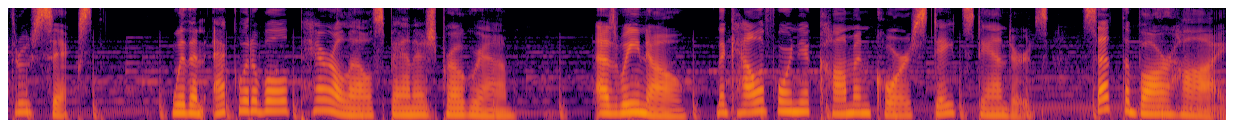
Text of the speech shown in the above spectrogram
through 6th, with an equitable parallel Spanish program. As we know, the California Common Core state standards set the bar high.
